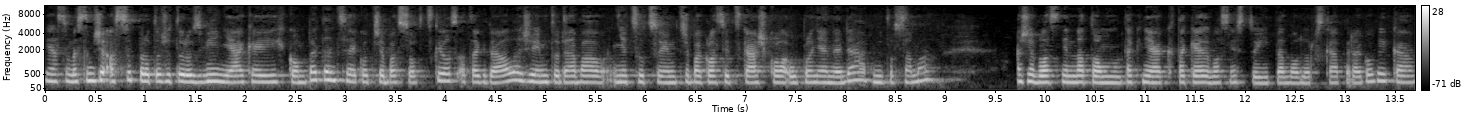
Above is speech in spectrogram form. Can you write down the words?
Já si myslím, že asi proto, že to rozvíjí nějaké jejich kompetence, jako třeba soft skills a tak dále, že jim to dává něco, co jim třeba klasická škola úplně nedá, vím to sama. A že vlastně na tom tak nějak také vlastně stojí ta valdorská pedagogika,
